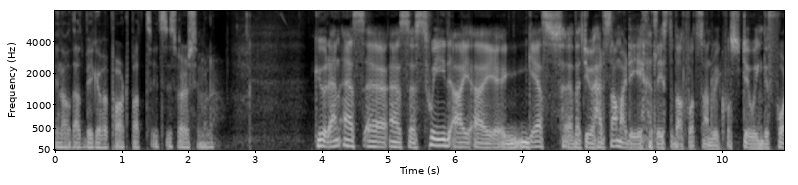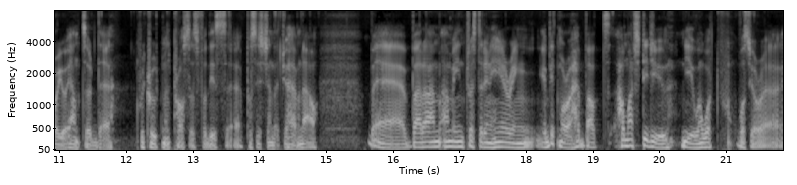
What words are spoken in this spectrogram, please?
you know, that big of a part, but it's it's very similar. Good. And as uh, as a Swede, I, I guess uh, that you had some idea, at least, about what Sandvik was doing before you entered the recruitment process for this uh, position that you have now. Uh, but I'm I'm interested in hearing a bit more about how much did you knew and what was your uh,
